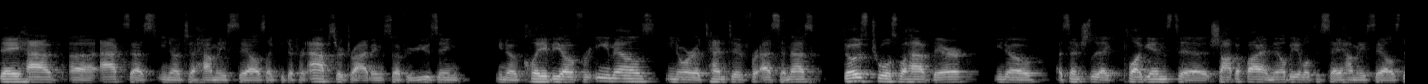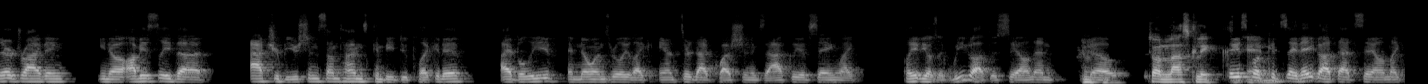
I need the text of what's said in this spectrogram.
they have uh, access, you know, to how many sales like the different apps are driving. So if you're using, you know, Klaviyo for emails, you know, or Attentive for SMS, those tools will have their you know, essentially like plugins to Shopify and they'll be able to say how many sales they're driving. You know, obviously the attribution sometimes can be duplicative, I believe, and no one's really like answered that question exactly of saying like Klaviyo's like we got this sale and then you know so last click Facebook and... could say they got that sale and like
